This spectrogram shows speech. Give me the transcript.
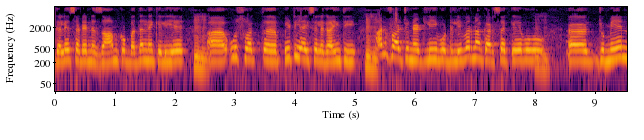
गले सड़े निज़ाम को बदलने के लिए आ, उस वक्त पीटीआई से लगाई थी। अनफॉर्चुनेटली वो डिलीवर ना कर सके। वो जो मेन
